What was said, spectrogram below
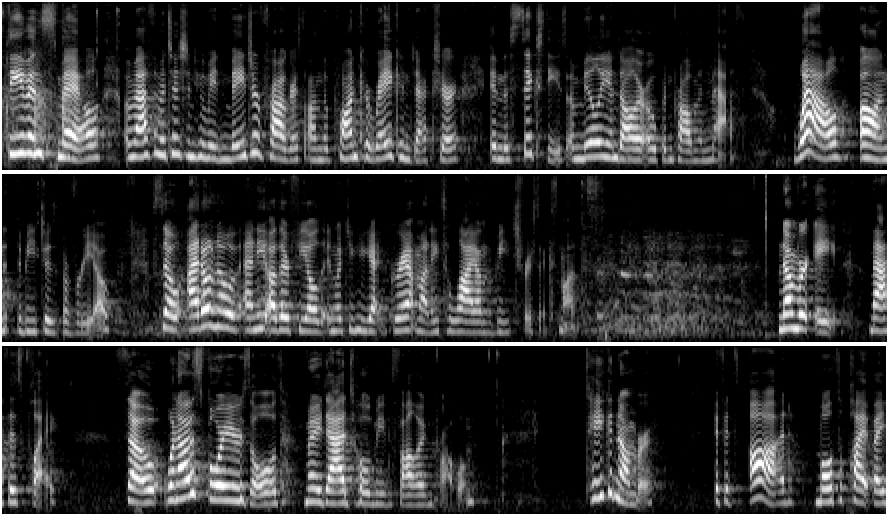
Stephen Smale, a mathematician who made major progress on the Poincare conjecture in the 60s, a million dollar open problem in math, while on the beaches of Rio. So I don't know of any other field in which you can get grant money to lie on the beach for six months. Number eight, math is play. So when I was four years old, my dad told me the following problem. Take a number. If it's odd, multiply it by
